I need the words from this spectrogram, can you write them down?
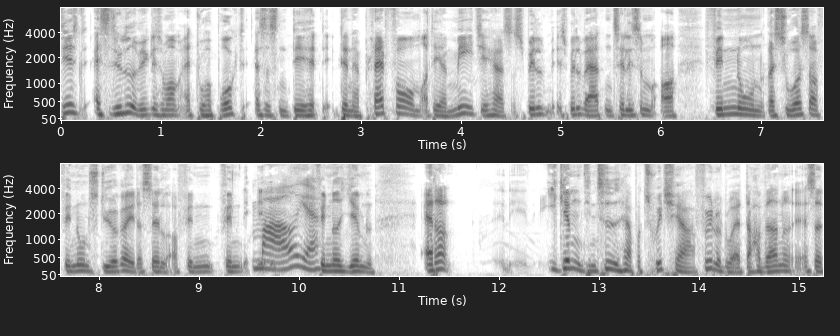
det, altså, det lyder virkelig som om, at du har brugt altså sådan det, den her platform og det her medie her, altså spil, spilverden, til ligesom at finde nogle ressourcer, finde nogle styrker i dig selv og finde, finde, Meget, ja. finde noget hjemmel. Er der igennem din tid her på Twitch her, føler du, at der har været, no, altså,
